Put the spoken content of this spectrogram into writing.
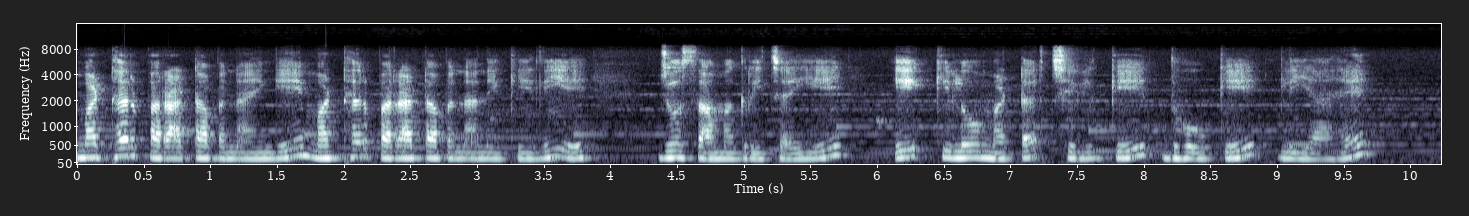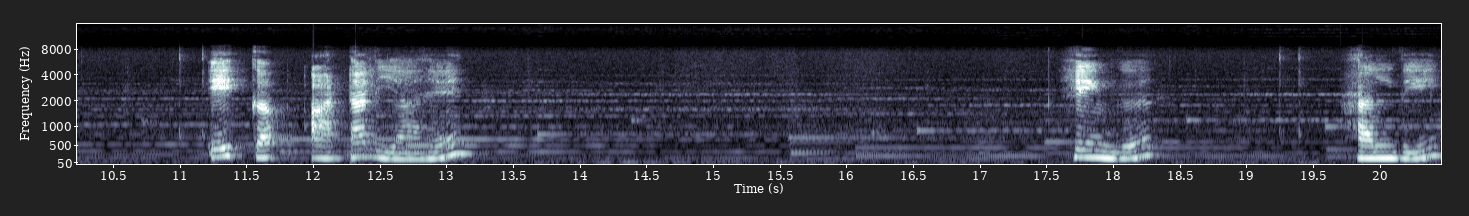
मटर पराठा बनाएँगे। मटर पराठा बनाने के लिए जो सामग्री चाहिए, एक किलो मटर छिलके धो के लिया है। एक कप आटा लिया है। हिंग, हल्दी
